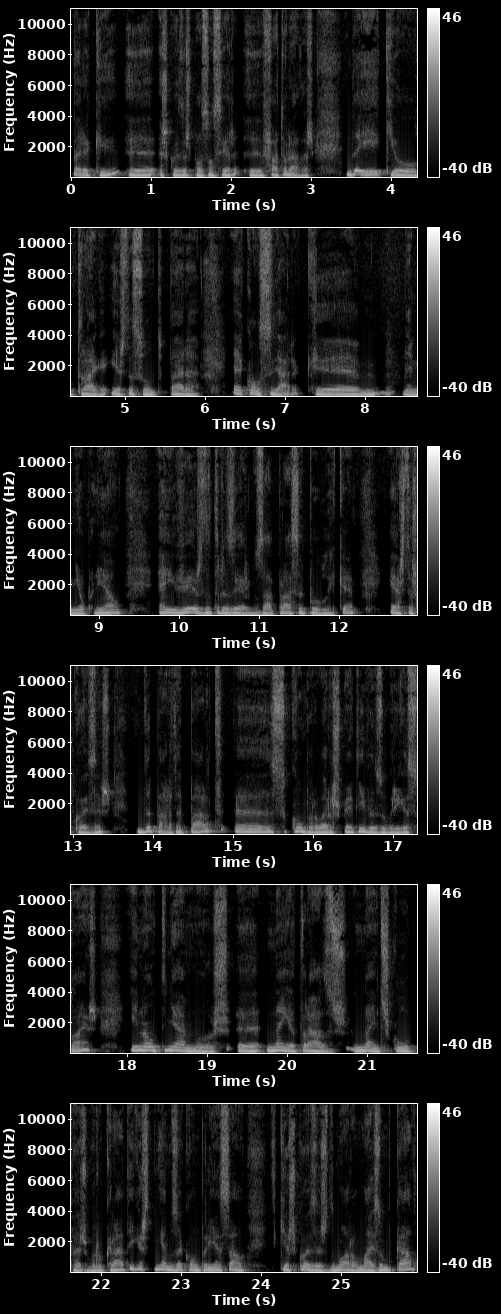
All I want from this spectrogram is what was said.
para que uh, as coisas possam ser uh, faturadas. Daí que eu traga este assunto para aconselhar que, na minha opinião, em vez de trazermos à praça pública estas coisas, de parte a parte, uh, se cumpram as respectivas obrigações e não tenhamos nem atrasos nem desculpas burocráticas, tenhamos a compreensão de que as coisas demoram mais um bocado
